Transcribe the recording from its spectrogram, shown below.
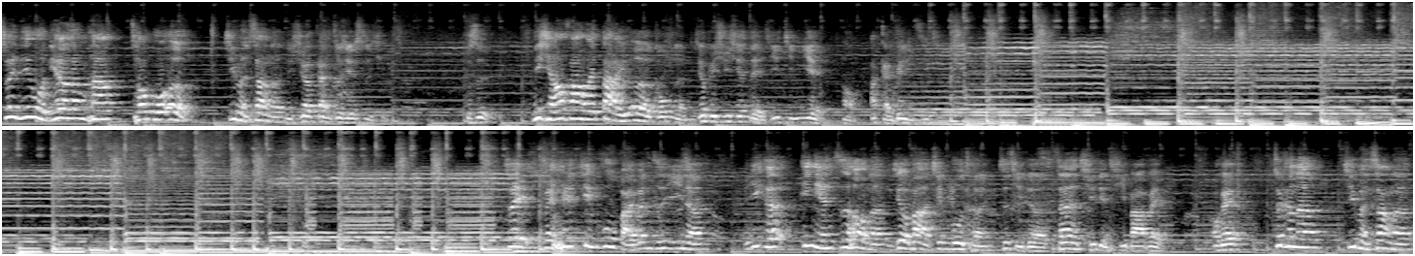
所以，如果你要让它超过二，基本上呢，你需要干这些事情，就是你想要发挥大于二的功能，你就必须先累积经验，哦，啊，改变你自己。所以每天进步百分之一呢，你一个一年之后呢，你就有办法进步成自己的三十七点七八倍。OK，这个呢，基本上呢。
